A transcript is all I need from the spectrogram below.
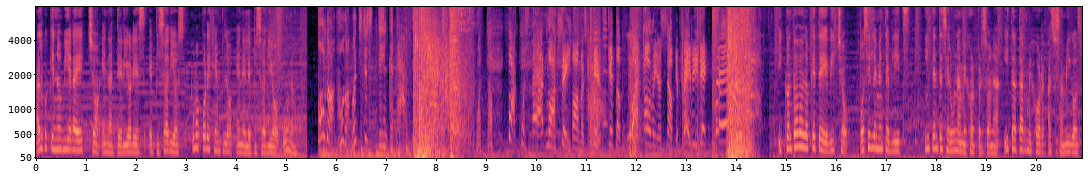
Algo que no hubiera hecho en anteriores episodios, como por ejemplo en el episodio 1. Hold on, hold on. Let's just think about What the fuck was that, Moxie? Mama's kids, get the fuck over yourself, you baby dick prick! Y con todo lo que te he dicho, posiblemente Blitz intente ser una mejor persona y tratar mejor a sus amigos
